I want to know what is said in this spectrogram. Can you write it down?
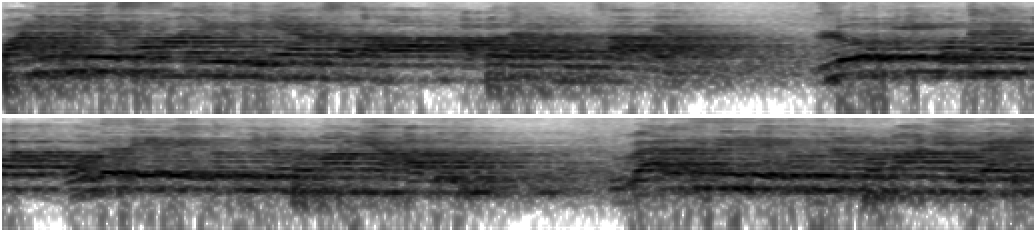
පණිවිඩය සමාජයට ගෙන යාම සඳහා අප දරන උත්සාහය ලෝකේ කොතැනකවත් හොඳ දෙයට එකතු වෙන ප්‍රමාණය අඩුයි. වැරදි දෙයට එකතු වෙන ප්‍රමාණය වැඩි.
